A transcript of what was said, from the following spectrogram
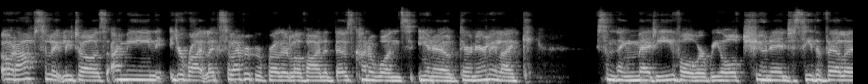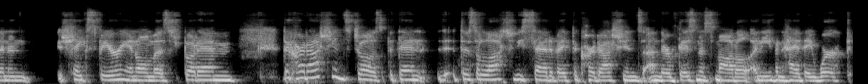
Oh, it absolutely does. I mean, you're right. Like Celebrity Brother, Love Island, those kind of ones, you know, they're nearly like something medieval where we all tune in to see the villain and Shakespearean almost. But um, the Kardashians does. But then there's a lot to be said about the Kardashians and their business model and even how they work.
